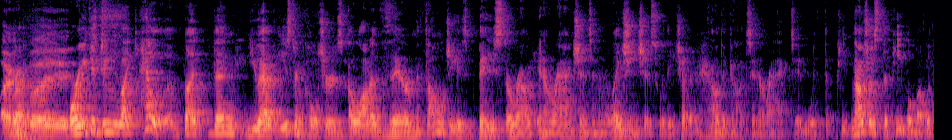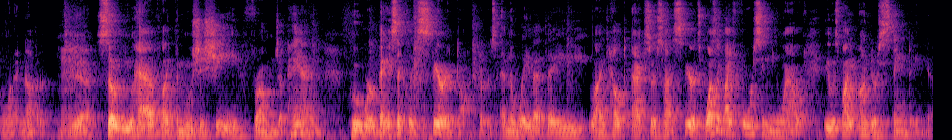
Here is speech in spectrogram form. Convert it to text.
all right, Right. but Or you could do like hell, but then you have Eastern cultures. A lot of their mythology is based around interactions and relationships with each other, and how the gods interacted with the people, not just the people, but with one another. yeah, So you have like the Mushishi from Japan, who were basically spirit doctors, and the way that they like helped exercise spirits wasn't by forcing you out; it was by understanding you.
